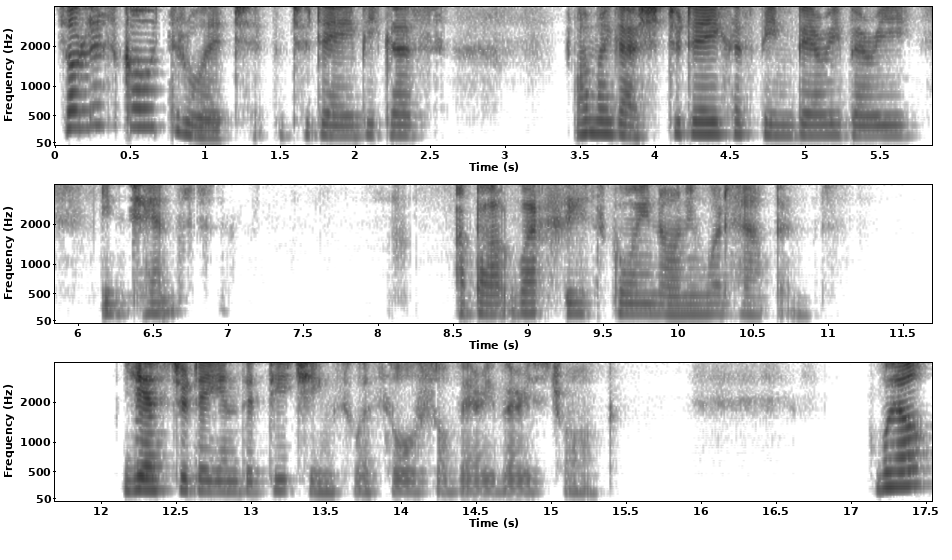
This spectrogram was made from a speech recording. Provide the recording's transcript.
So let's go through it today because, oh my gosh, today has been very, very intense about what is going on and what happened. Yesterday in the teachings was also very, very strong. Well,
